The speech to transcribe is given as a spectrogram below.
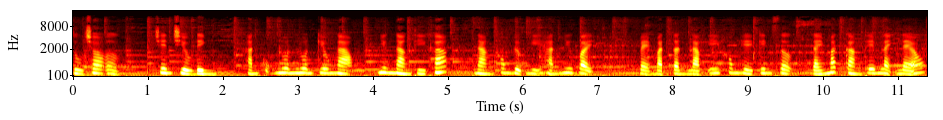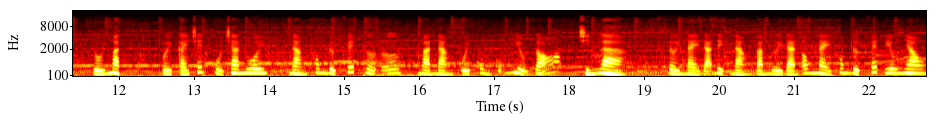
dù cho ở trên triều đình, hắn cũng luôn luôn kiêu ngạo, nhưng nàng thì khác, nàng không được nghĩ hắn như vậy. Vẻ mặt tần lạc y không hề kinh sợ, đáy mắt càng thêm lạnh lẽo, đối mặt với cái chết của cha nuôi, nàng không được phép thở ơ, mà nàng cuối cùng cũng hiểu rõ, chính là đời này đã định nàng và người đàn ông này không được phép yêu nhau.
